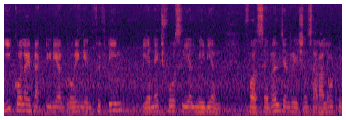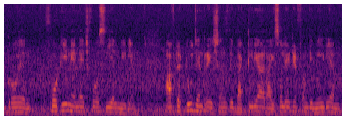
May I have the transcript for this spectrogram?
E. coli bacteria growing in 15 NH4Cl medium for several generations are allowed to grow in 14 NH4Cl medium. After two generations, the bacteria are isolated from the medium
